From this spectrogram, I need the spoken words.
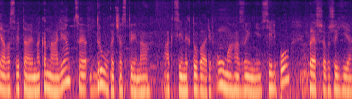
Я вас вітаю на каналі. Це друга частина акційних товарів у магазині Сільпо. Перша вже є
